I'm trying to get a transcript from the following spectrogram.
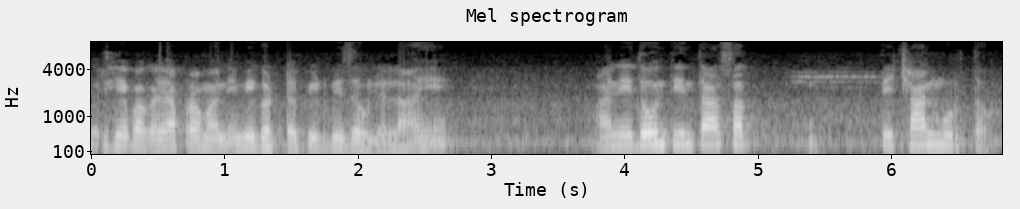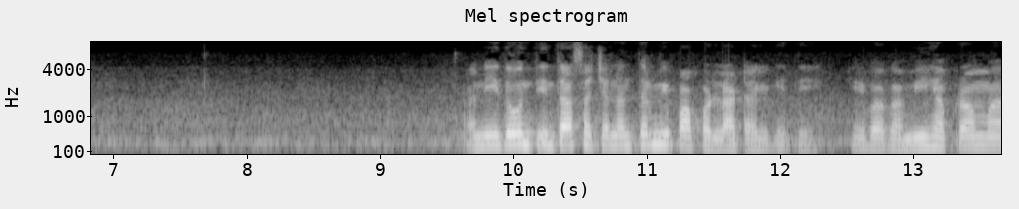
तर हे बघा याप्रमाणे मी घट्ट पीठ भिजवलेलं आहे. आणि दोन तीन तासात ते छान मुरतं. आणि दोन तीन तासाच्या नंतर मी पापड लाटायला घेते. हे बघा मी ह्या प्रमा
